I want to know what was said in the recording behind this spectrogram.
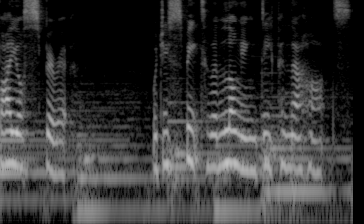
By your Spirit, would you speak to the longing deep in their hearts?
